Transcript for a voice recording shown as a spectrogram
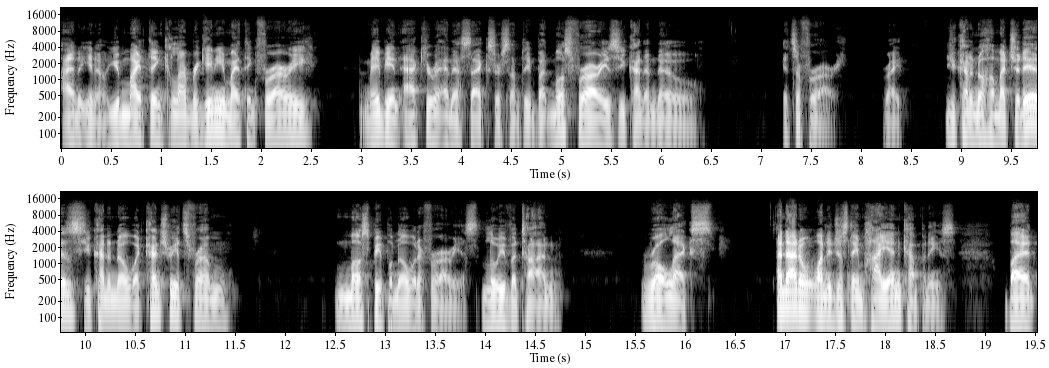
I, you know, you might think Lamborghini, you might think Ferrari, maybe an Acura NSX or something, but most Ferraris, you kind of know it's a Ferrari, right? You kind of know how much it is, you kind of know what country it's from, most people know what a Ferrari is. Louis Vuitton, Rolex, and I don't want to just name high end companies, but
